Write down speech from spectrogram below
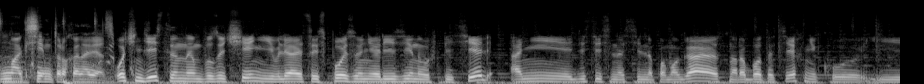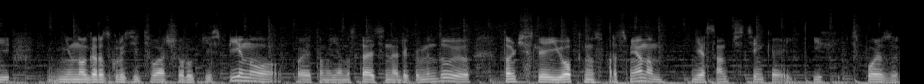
Максим Трухановец. Очень действенным в изучении является использование резиновых петель. Они действительно сильно помогают наработать технику и немного разгрузить ваши руки и спину, поэтому я настоятельно рекомендую, в том числе и опытным спортсменам. Я сам частенько их использую.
